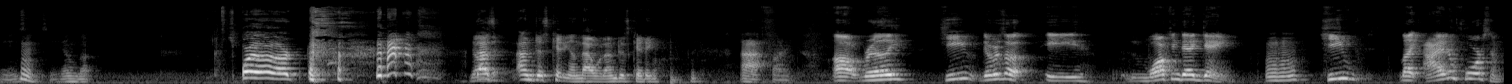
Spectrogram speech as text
he's, Hmm. he'll not. Spoiler alert! No, That's, I'm just kidding on that one. I'm just kidding. Ah, fine. Uh, really? He there was a a Walking Dead game. Mm-hmm. He like I didn't force him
